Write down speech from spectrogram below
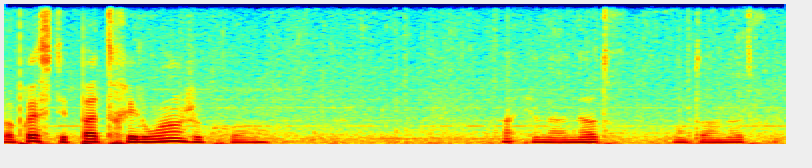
Après, c'était pas très loin, je crois. Ah, il y en a un autre. On entend un autre.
